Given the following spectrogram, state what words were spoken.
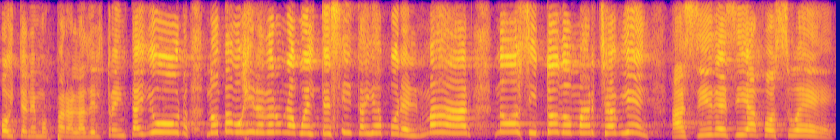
hoy tenemos para la del 31, nos vamos a ir a dar una vueltecita allá por el mar. No, si todo marcha bien. Así decía Josué.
